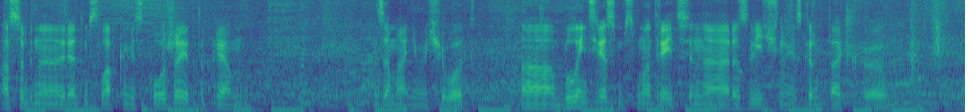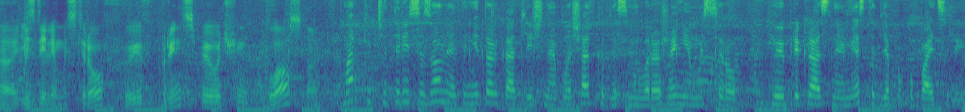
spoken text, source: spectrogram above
особенно рядом с лавками с кожей. Это прям заманивающе. Вот. Э, было интересно посмотреть на различные, скажем так, э, Э, изделия мастеров, и, в принципе, очень классно. Маркет «Четыре сезона» — это не только отличная площадка для самовыражения мастеров, но и прекрасное место для покупателей.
